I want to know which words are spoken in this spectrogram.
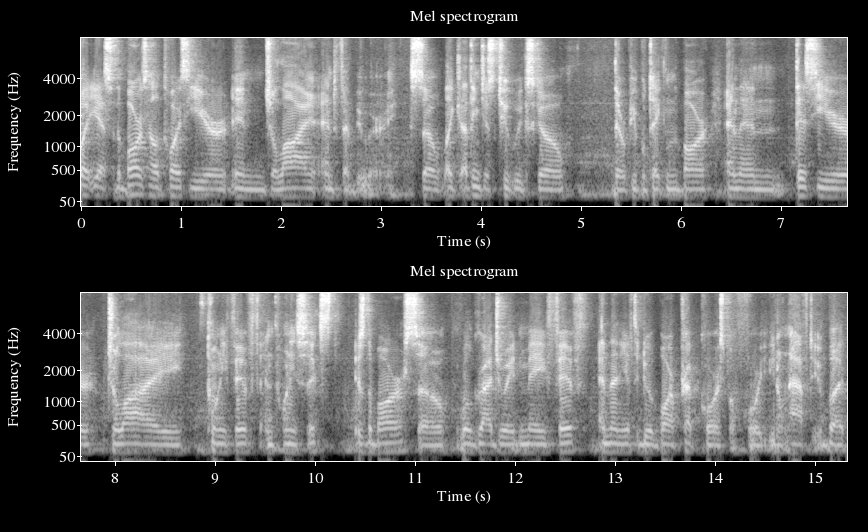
But yeah, so the bar is held twice a year in July and February. So like I think just two weeks ago, there were people taking the bar, and then this year, July 25th and 26th is the bar. So we'll graduate May 5th, and then you have to do a bar prep course before you don't have to, but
